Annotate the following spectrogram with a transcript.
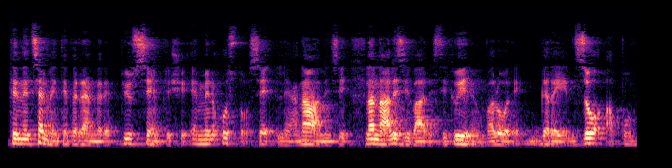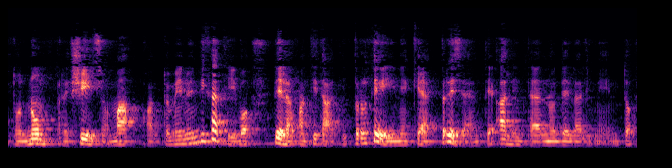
Tendenzialmente per rendere più semplici e meno costose le analisi. L'analisi va a restituire un valore grezzo, appunto non preciso ma quantomeno indicativo, della quantità di proteine che è presente all'interno dell'alimento.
